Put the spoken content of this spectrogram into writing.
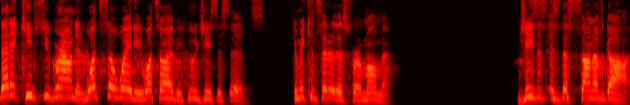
that it keeps you grounded. What's so weighty? What's so heavy? Who Jesus is. Can we consider this for a moment? Jesus is the Son of God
